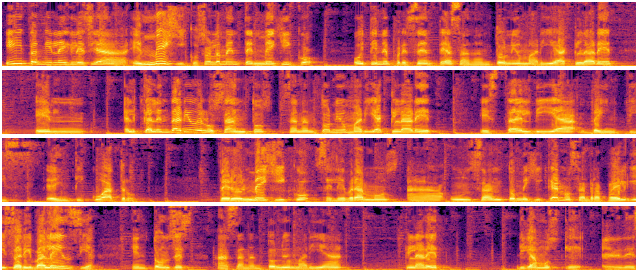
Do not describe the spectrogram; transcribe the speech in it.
Y también la iglesia en México, solamente en México, hoy tiene presente a San Antonio María Claret. En el calendario de los santos, San Antonio María Claret está el día 24. Pero en México celebramos a un santo mexicano, San Rafael Guizar y Valencia. Entonces, a San Antonio María Claret, digamos que eh,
